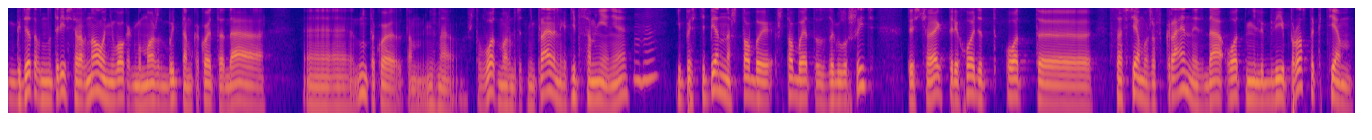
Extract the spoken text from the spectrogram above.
где-то внутри все равно у него как бы может быть там какой-то, да, э, ну такое там, не знаю, что вот, может быть, это неправильно, какие-то сомнения. Угу. И постепенно, чтобы, чтобы это заглушить, то есть человек переходит от э, совсем уже в крайность, да, от нелюбви просто к тем,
